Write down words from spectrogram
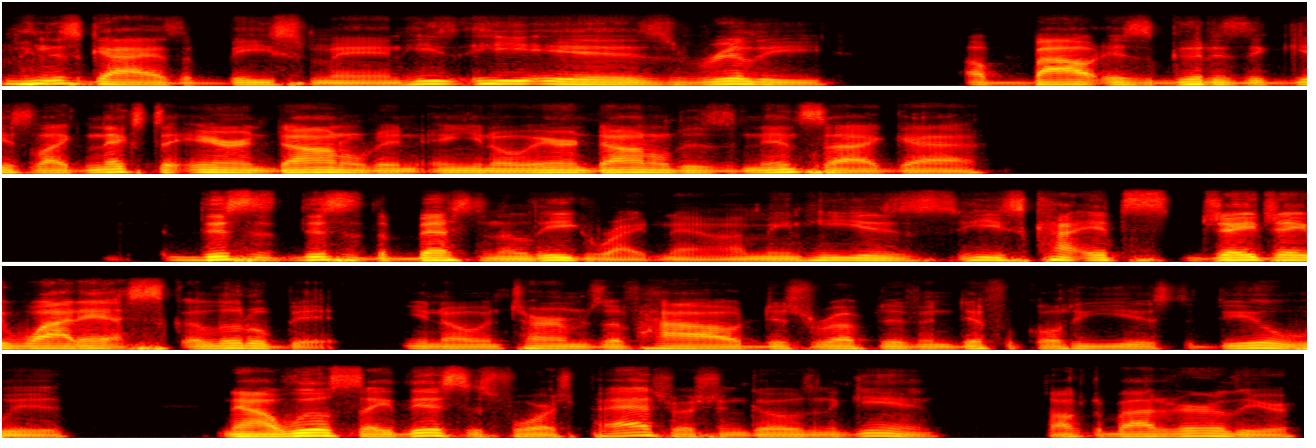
I mean, this guy is a beast, man. He's he is really about as good as it gets. Like next to Aaron Donald, and, and you know, Aaron Donald is an inside guy. This is this is the best in the league right now. I mean, he is he's kind it's JJ Watt esque a little bit you know, in terms of how disruptive and difficult he is to deal with. Now, I will say this as far as pass rushing goes, and again, talked about it earlier.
